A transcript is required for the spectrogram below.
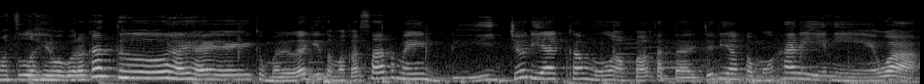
warahmatullahi wabarakatuh. Hai hai Kembali lagi sama Kak Sarmei Di Jodiak kamu. Apa kata Jodiak kamu hari ini? Wah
